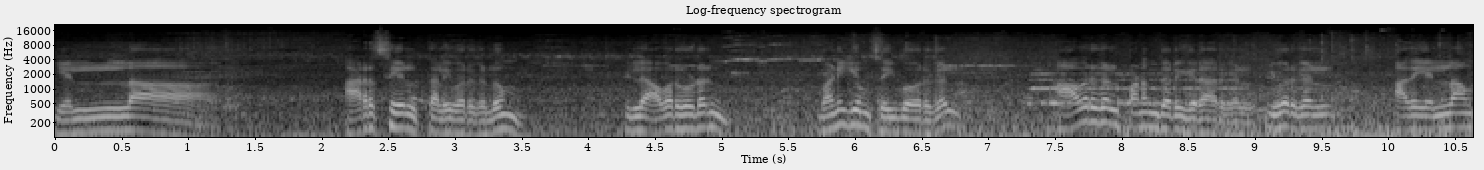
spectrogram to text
எல்லா அரசியல் தலைவர்களும் இல்லை அவர்களுடன் வணிகம் செய்பவர்கள் அவர்கள் பணம் தருகிறார்கள். இவர்கள் அதையெல்லாம்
